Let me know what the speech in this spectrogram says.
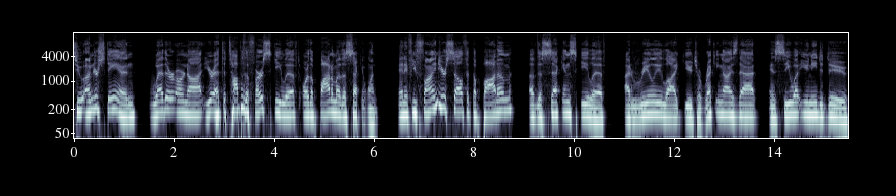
to understand whether or not you're at the top of the first ski lift or the bottom of the second one. And if you find yourself at the bottom of the second ski lift, I'd really like you to recognize that and see what you need to do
